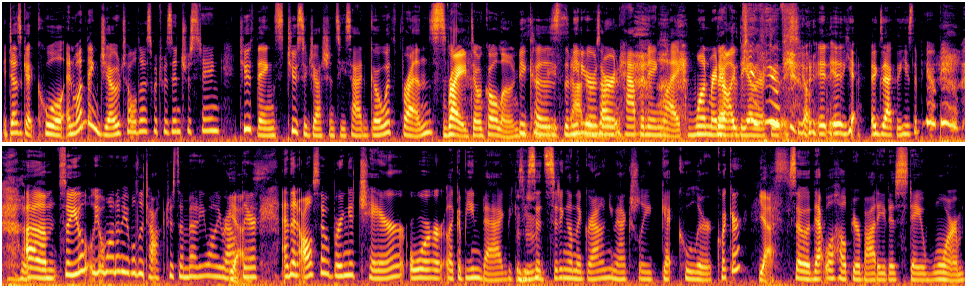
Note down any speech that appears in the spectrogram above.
It does get cool. And one thing Joe told us, which was interesting, two things, two suggestions he's had: go with friends. Right. Don't go alone. Because the meteors aren't happening like one right They're after like, the pew, other. pew, the- you know, it- it- yeah, exactly. He said pew pew. Um, so you'll you'll want to be able to talk to somebody while you're out Yes. there, and then also bring a chair or like a bean bag because Mm-hmm. he said sitting on the ground you actually get cooler quicker. Yes. So that will help your body to stay warm.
